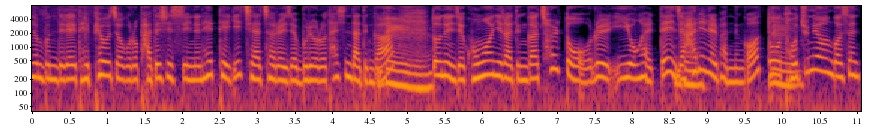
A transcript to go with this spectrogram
시는 분들의 대표적으로 받으실 수 있는 혜택이 지하철을 이제 무료로 타신다든가 네. 또는 이제 공원이라든가 철도를 이용할 때 이제 네. 할인을 받는 것또 네. 더 중요한 것은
